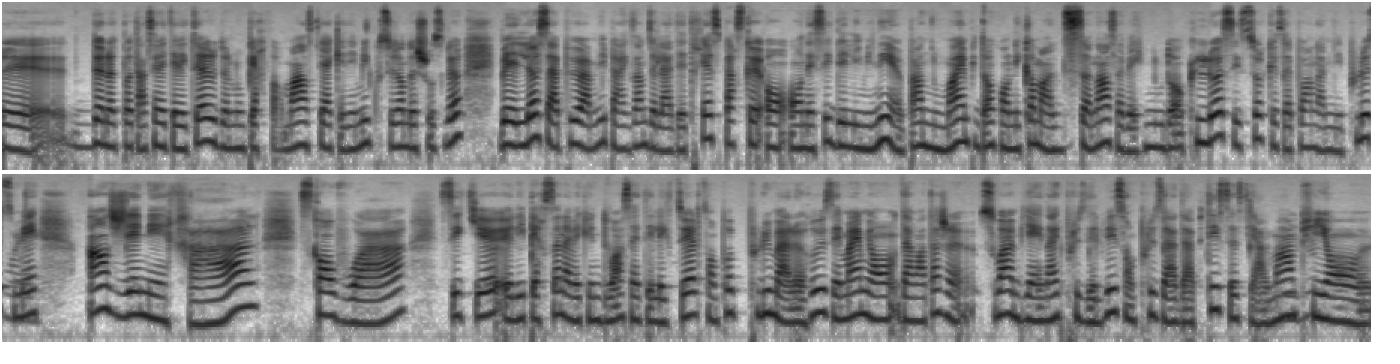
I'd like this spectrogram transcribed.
euh, de notre potentiel intellectuel ou de nos performances académiques ou ce genre de choses-là, bien là, ça peut amener, par exemple, de la détresse parce qu'on on essaie d'éliminer un pan de nous-mêmes, puis donc on est comme en dissonance avec nous. Donc là, c'est sûr que ça peut en amener plus, Ouais. mais en général, ce qu'on voit, c'est que euh, les personnes avec une douance intellectuelle sont pas plus malheureuses et même ils ont davantage, euh, souvent un bien-être plus élevé, sont plus adaptés socialement, puis ils ont, euh,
